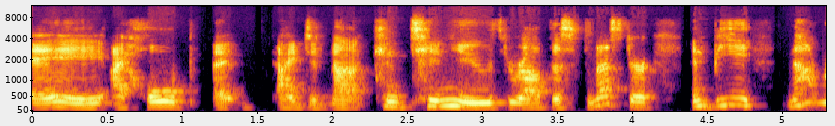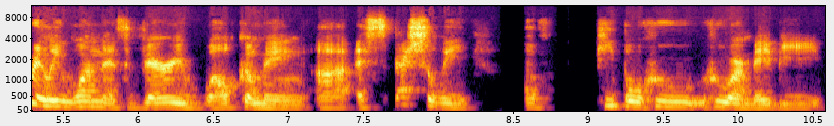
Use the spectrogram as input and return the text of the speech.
a, I hope I, I, did not continue throughout the semester, and B, not really one that's very welcoming, uh, especially of people who, who are maybe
